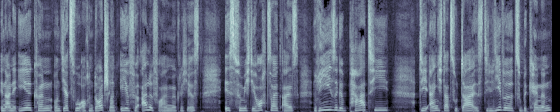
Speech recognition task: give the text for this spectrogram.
in eine Ehe können und jetzt wo auch in Deutschland Ehe für alle vor allem möglich ist, ist für mich die Hochzeit als riesige Party, die eigentlich dazu da ist, die Liebe zu bekennen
